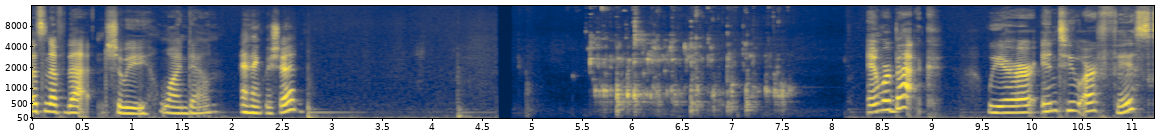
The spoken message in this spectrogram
That's enough of that. Should we wind down? I think we should. And we're back. We are into our face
